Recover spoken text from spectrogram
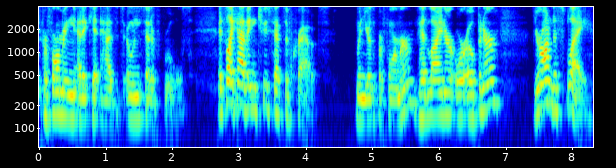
Performing etiquette has its own set of rules. It's like having two sets of crowds. When you're the performer, headliner, or opener, you're on display.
